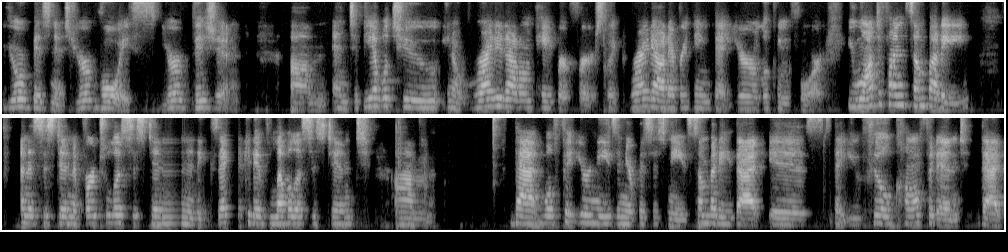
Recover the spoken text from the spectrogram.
your business, your voice, your vision. Um, and to be able to you know write it out on paper first like write out everything that you're looking for you want to find somebody an assistant, a virtual assistant, an executive level assistant um, that will fit your needs and your business needs. Somebody that is that you feel confident that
